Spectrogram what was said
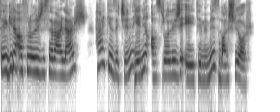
Sevgili astroloji severler, herkes için yeni astroloji eğitimimiz başlıyor.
